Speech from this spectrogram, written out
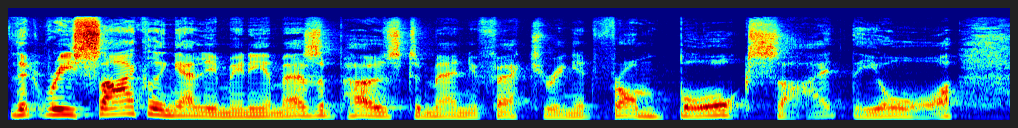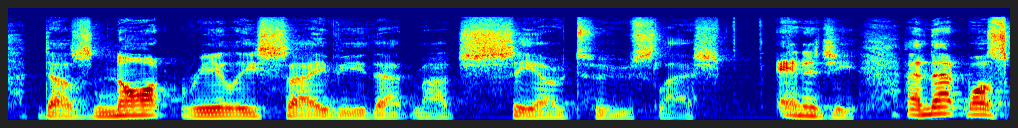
that recycling aluminium as opposed to manufacturing it from bauxite, the ore, does not really save you that much CO2 slash energy, and that was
